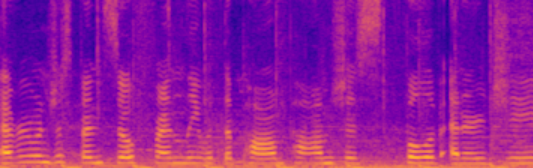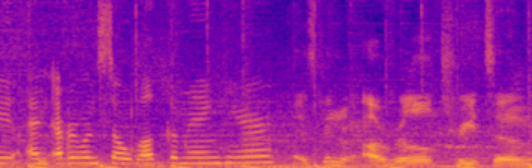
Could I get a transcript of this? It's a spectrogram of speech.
Everyone's just been so friendly with the pom-poms, just full of energy, and everyone's so welcoming here. It's been a real treat to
